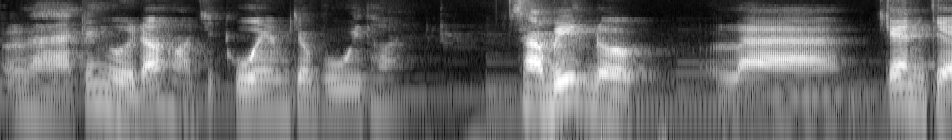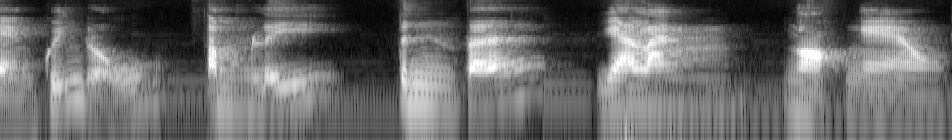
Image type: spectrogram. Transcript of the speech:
là cái người đó họ chỉ cua em cho vui thôi? Sao biết được là cái anh chàng quyến rũ tâm lý tinh tế ga lăng ngọt ngào.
